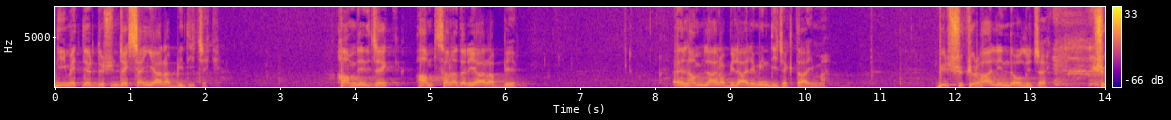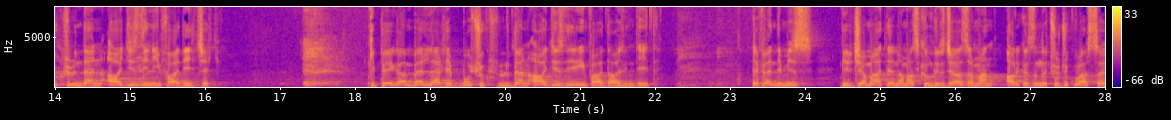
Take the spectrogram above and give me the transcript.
Nimetleri düşünecek sen ya Rabbi diyecek. Hamd edecek, hamd sanadır ya Rabbi. Elhamdülillah Rabbil Alemin diyecek daima. Bir şükür halinde olacak. Şükründen acizliğini ifade edecek. Ki peygamberler hep bu şükrüden acizliği ifade halindeydi. Efendimiz bir cemaatle namaz kıldıracağı zaman arkasında çocuk varsa,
